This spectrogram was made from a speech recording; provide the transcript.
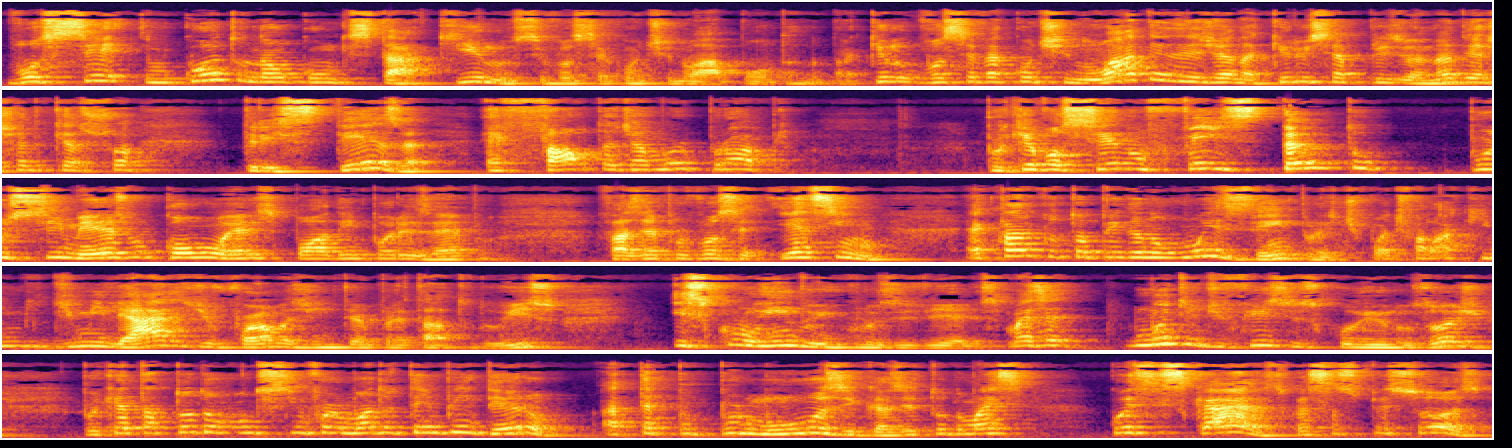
Você, enquanto não conquistar aquilo, se você continuar apontando para aquilo, você vai continuar desejando aquilo e se aprisionando e achando que a sua tristeza é falta de amor próprio. Porque você não fez tanto por si mesmo como eles podem, por exemplo, fazer por você. E assim, é claro que eu estou pegando um exemplo, a gente pode falar aqui de milhares de formas de interpretar tudo isso, excluindo inclusive eles. Mas é muito difícil excluí-los hoje, porque tá todo mundo se informando o tempo inteiro, até por, por músicas e tudo mais, com esses caras, com essas pessoas.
